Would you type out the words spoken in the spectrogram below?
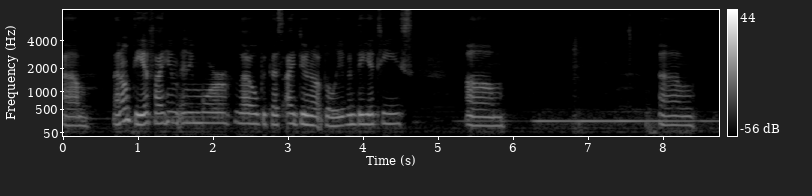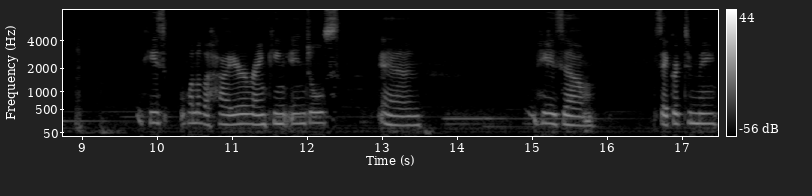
Um i don't deify him anymore though because i do not believe in deities. Um he's one of the higher ranking angels and he's um sacred to me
